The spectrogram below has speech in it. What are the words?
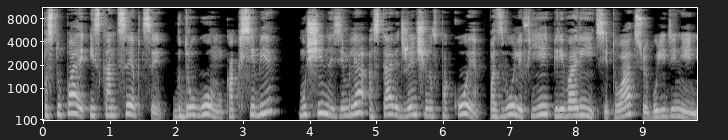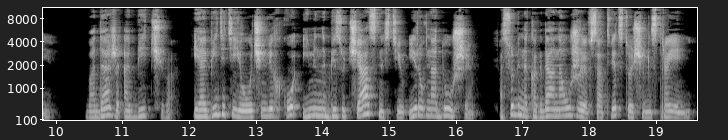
Поступая из концепции к другому как к себе, Мужчина-земля оставит женщину в покое, позволив ей переварить ситуацию в уединении. Вода же обидчива, и обидеть ее очень легко именно безучастностью и равнодушием, особенно когда она уже в соответствующем настроении.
